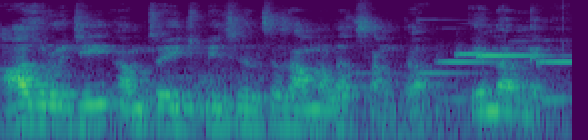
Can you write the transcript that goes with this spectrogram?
आज रोजी आमचं एच पी सेलचंच आम्हालाच सांगता येणार नाही.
